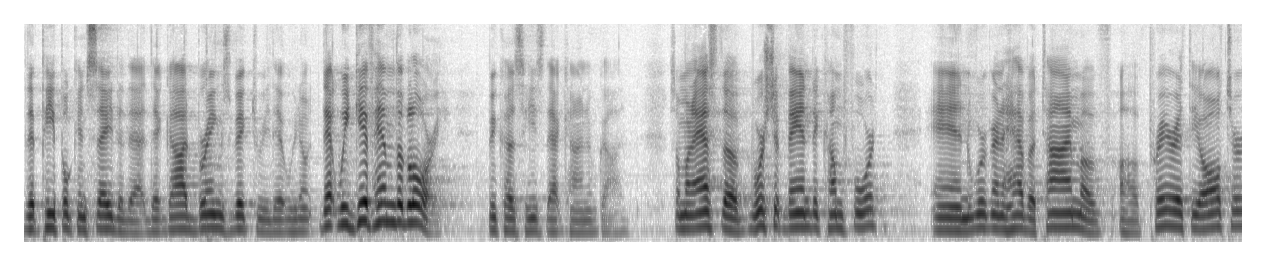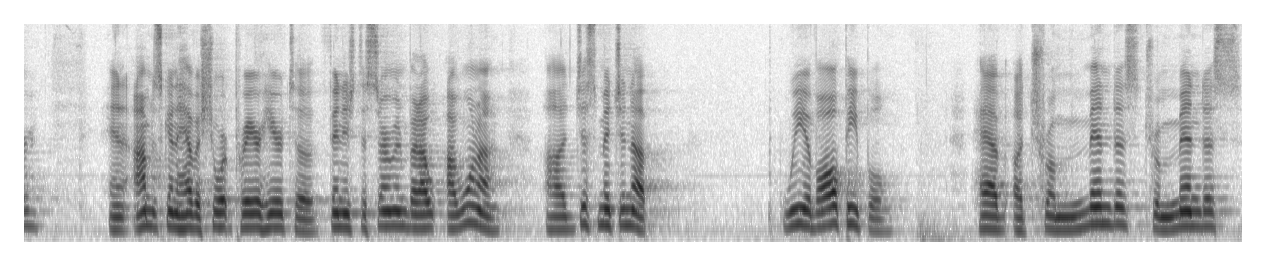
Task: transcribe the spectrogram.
that people can say to that, that God brings victory, that we, don't, that we give Him the glory because He's that kind of God. So I'm going to ask the worship band to come forth, and we're going to have a time of prayer at the altar. And I'm just going to have a short prayer here to finish the sermon, but I, I want to uh, just mention up we, of all people, have a tremendous, tremendous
